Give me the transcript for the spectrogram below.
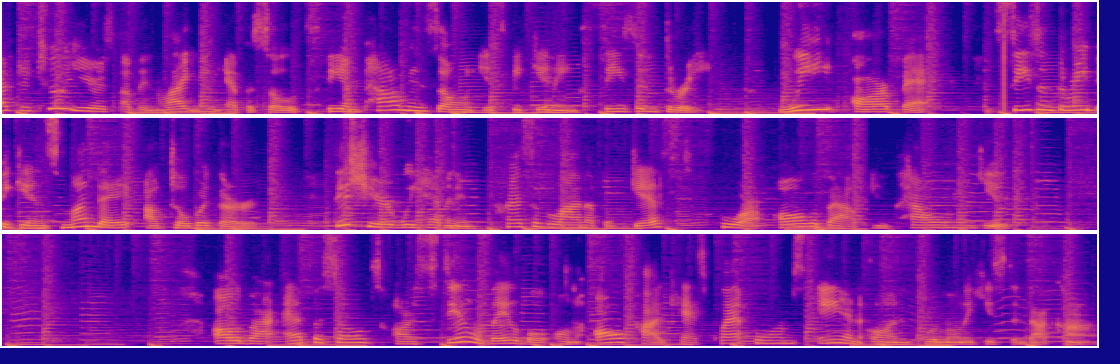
After two years of enlightening episodes, the Empowerment Zone is beginning season three. We are back. Season three begins Monday, October 3rd. This year, we have an impressive lineup of guests who are all about empowering you. All of our episodes are still available on all podcast platforms and on RamonaHouston.com.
